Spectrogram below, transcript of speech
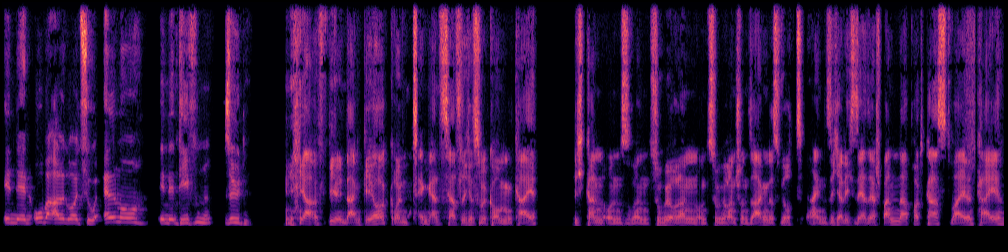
in den Oberallgäu zu Elmo in den tiefen Süden. Ja, vielen Dank, Georg, und ein ganz herzliches Willkommen, Kai. Ich kann unseren Zuhörern und Zuhörern schon sagen, das wird ein sicherlich sehr, sehr spannender Podcast, weil Kai,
